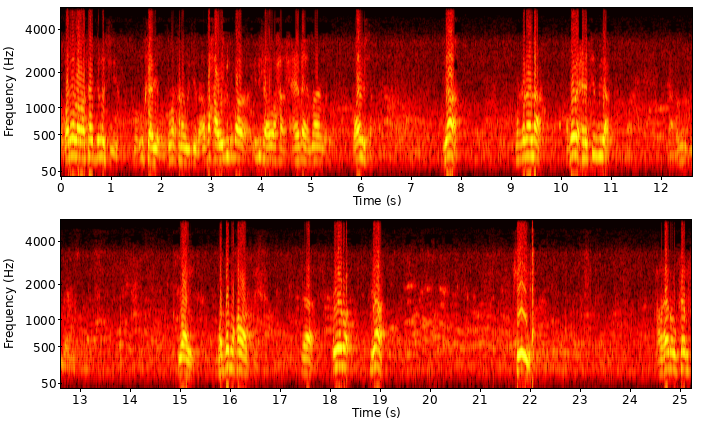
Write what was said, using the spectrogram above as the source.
قولي لا وتاد لا شيء وكذا دور خنا وجود أضحى ويجيك ما يجيك حدا ما يمسك. يا. ما قلنا لا أبوه حرتين وياه. واي. هذا محاضر يا. يا يا. كي. هذا وكان.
